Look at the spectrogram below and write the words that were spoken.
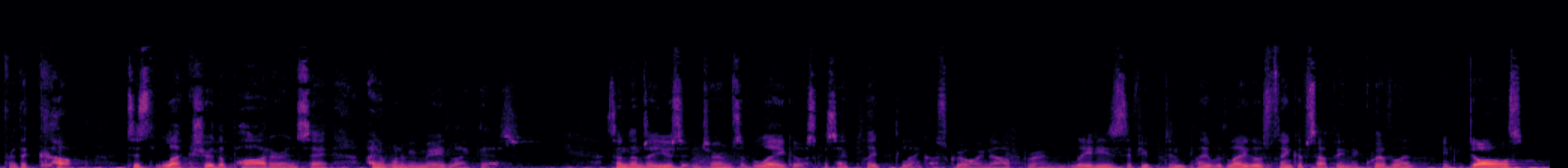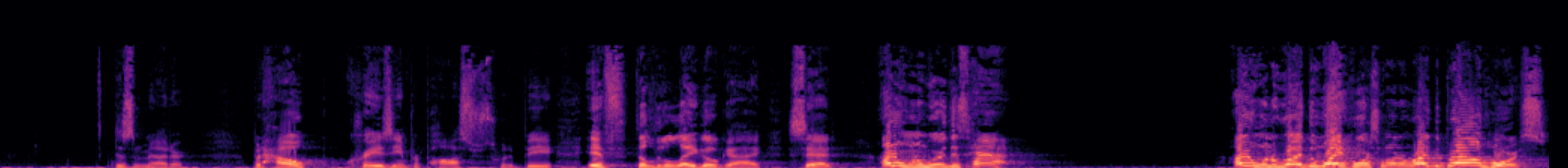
for the cup to lecture the potter and say, I don't want to be made like this? Sometimes I use it in terms of Legos because I played with Legos growing up. And ladies, if you didn't play with Legos, think of something equivalent, maybe dolls. It doesn't matter. But how crazy and preposterous would it be if the little Lego guy said, I don't want to wear this hat. I don't want to ride the white horse, I want to ride the brown horse.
